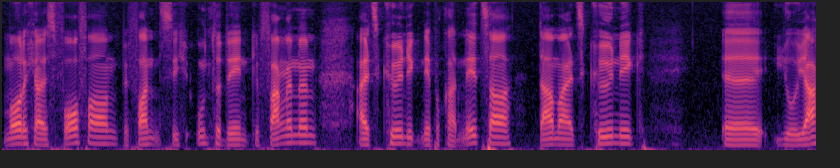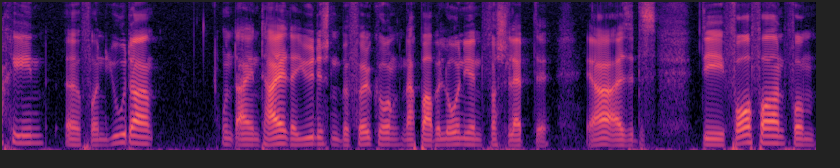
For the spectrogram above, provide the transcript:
Mordechais Vorfahren befanden sich unter den Gefangenen, als König Nebukadnezar, damals König äh, Joachim äh, von Juda und einen Teil der jüdischen Bevölkerung nach Babylonien verschleppte. Ja, also das, die Vorfahren vom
